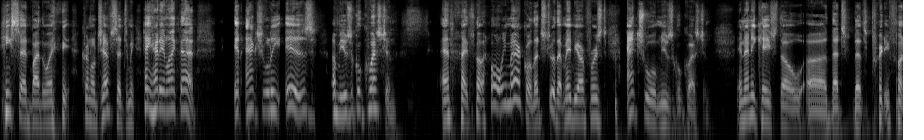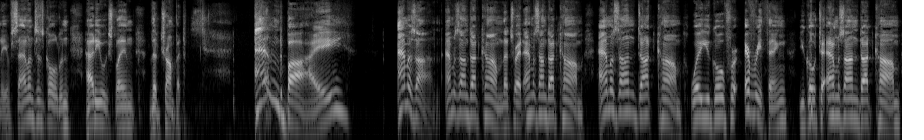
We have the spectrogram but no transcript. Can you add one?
he said, by the way, Colonel Jeff said to me, Hey, how do you like that? It actually is a musical question. And I thought, holy mackerel, that's true. That may be our first actual musical question. In any case, though, uh, that's that's pretty funny. If silence is golden, how do you explain the trumpet? And by Amazon, Amazon.com. That's right, Amazon.com. Amazon.com, where you go for everything. You go to Amazon.com.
